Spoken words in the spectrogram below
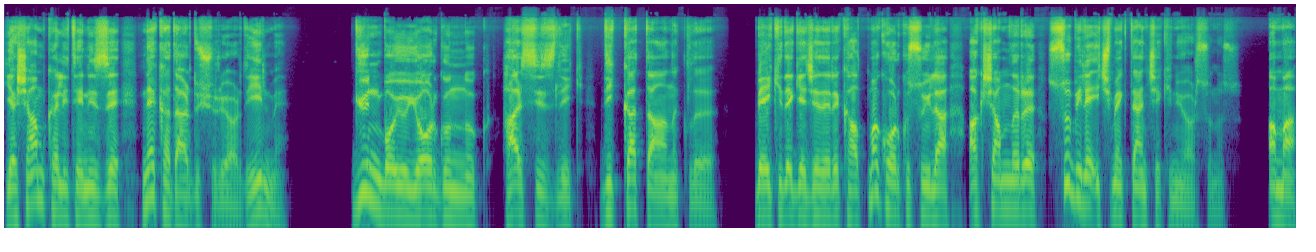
yaşam kalitenizi ne kadar düşürüyor değil mi? Gün boyu yorgunluk, halsizlik, dikkat dağınıklığı, belki de geceleri kalkma korkusuyla akşamları su bile içmekten çekiniyorsunuz. Ama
